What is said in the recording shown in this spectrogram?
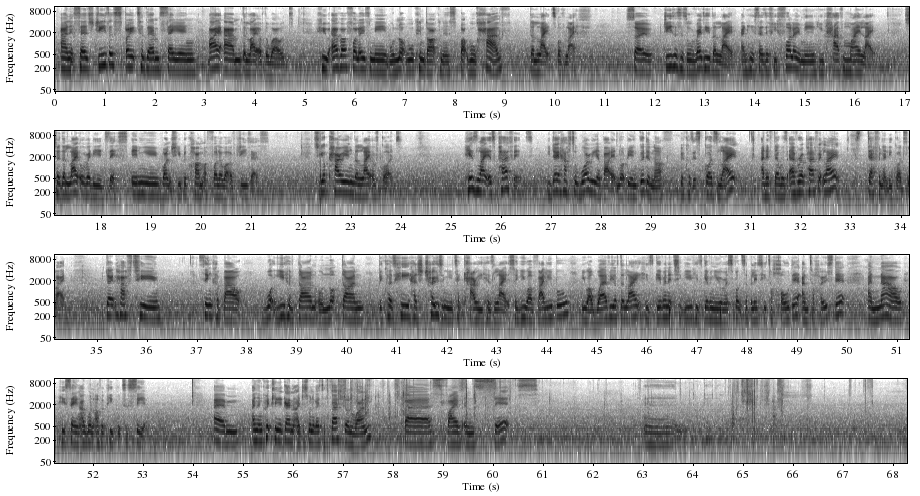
And it says, Jesus spoke to them, saying, I am the light of the world. Whoever follows me will not walk in darkness, but will have the light of life. So Jesus is already the light, and he says, If you follow me, you have my light. So the light already exists in you once you become a follower of Jesus. So you're carrying the light of God. His light is perfect. You don't have to worry about it not being good enough because it's God's light. And if there was ever a perfect light, it's definitely God's light. You don't have to think about what you have done or not done because he has chosen you to carry his light. So you are valuable, you are worthy of the light. He's given it to you, he's given you a responsibility to hold it and to host it. And now he's saying, I want other people to see it. Um, and then quickly again, I just want to go to 1 John 1, verse 5 and 6. And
